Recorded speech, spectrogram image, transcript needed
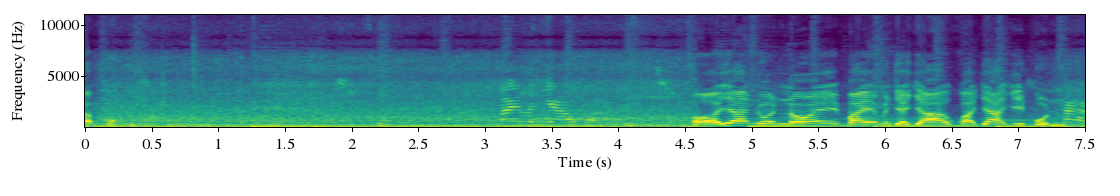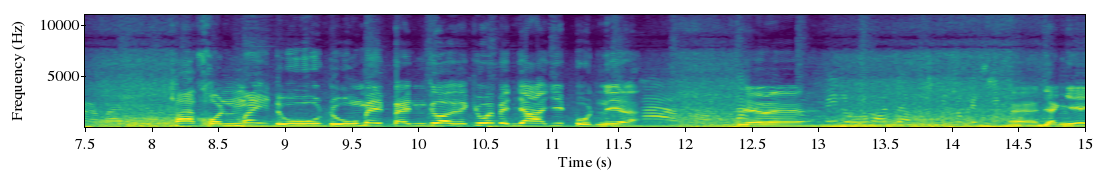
ครับใบมันยาวกว่าอ๋อย่านวลน้อยใบมันจะยาวกว่าย่าญี่ปุ่น ค่ะใบถ้าคนไม่ดูดูไม่เป็นก็จะคิดว่าเป็นย่าญี่ปุ่นนี่แหละ ค่ะใช่ไหม ไม่รู้เขาจะเขาเป็นยี่เอ่ออย่างนี้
